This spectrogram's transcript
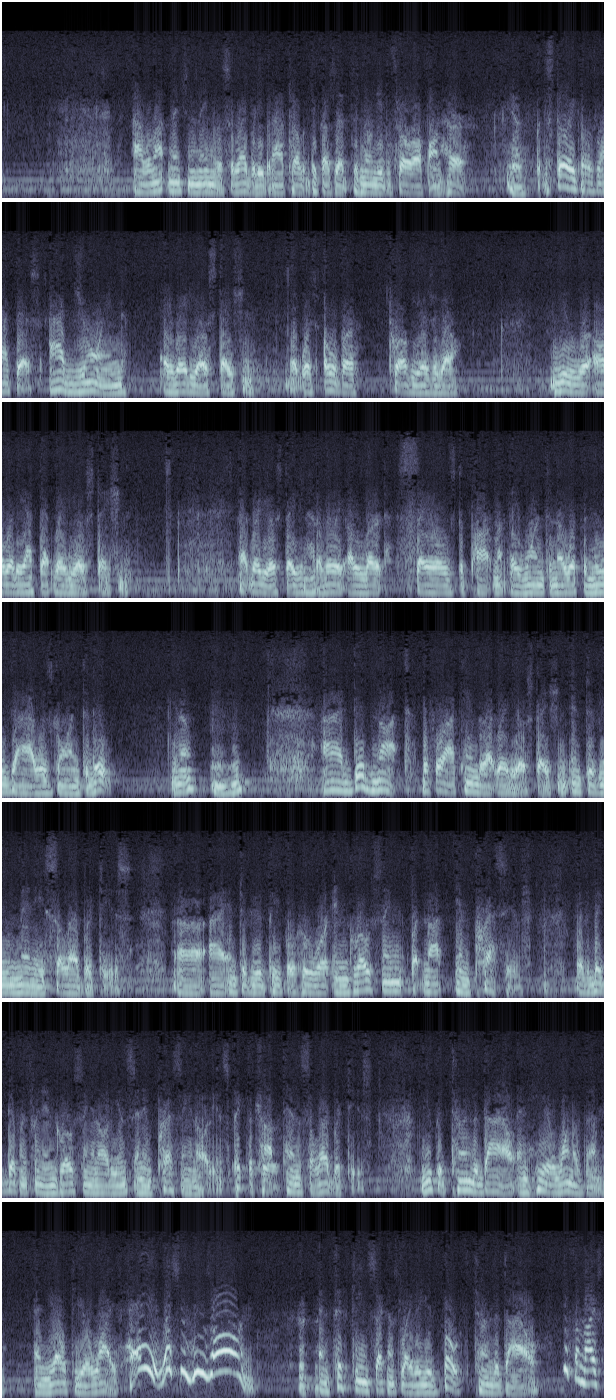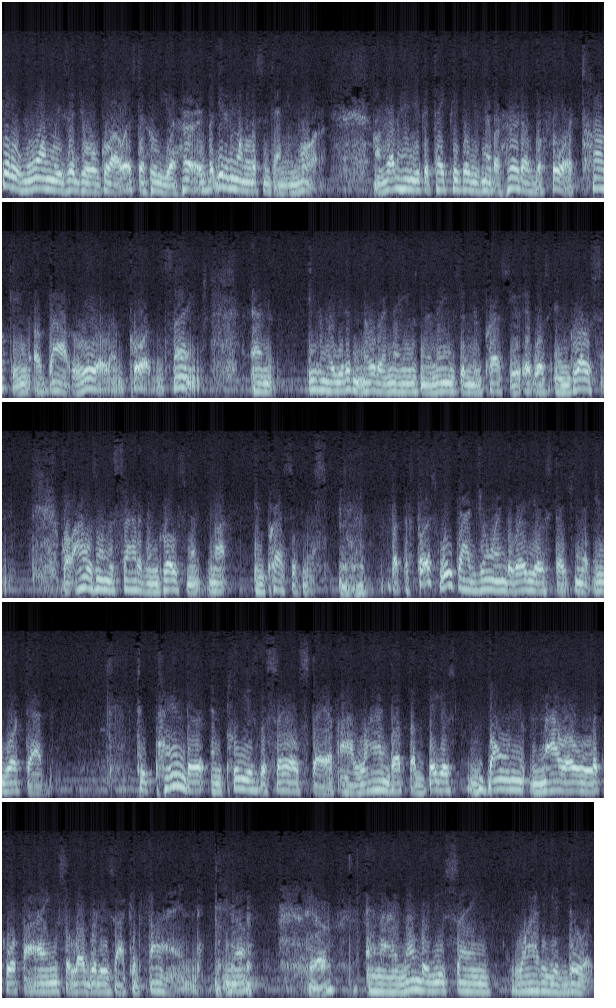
I will not mention the name of the celebrity, but I'll tell it because there's no need to throw off on her. Yeah. But the story goes like this. I joined a radio station. It was over 12 years ago. You were already at that radio station. That radio station had a very alert sales department. They wanted to know what the new guy was going to do. You know? Mm-hmm. I did not, before I came to that radio station, interview many celebrities. Uh, I interviewed people who were engrossing but not impressive. There's a big difference between engrossing an audience and impressing an audience. Pick the top ten celebrities. You could turn the dial and hear one of them and yell to your wife, Hey, listen who's on! and 15 seconds later, you'd both turn the dial with a nice little warm residual glow as to who you heard, but you didn't want to listen to any more. On the other hand, you could take people you've never heard of before talking about real important things. And even though you didn't know their names and their names didn't impress you, it was engrossing. Well, I was on the side of engrossment, not impressiveness. But the first week I joined the radio station that you worked at, to pander and please the sales staff, I lined up the biggest bone marrow liquefying celebrities I could find. You know? Yeah. And I remember you saying, why do you do it?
